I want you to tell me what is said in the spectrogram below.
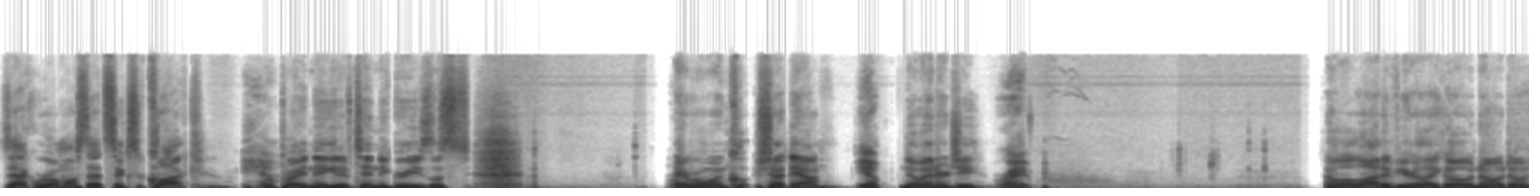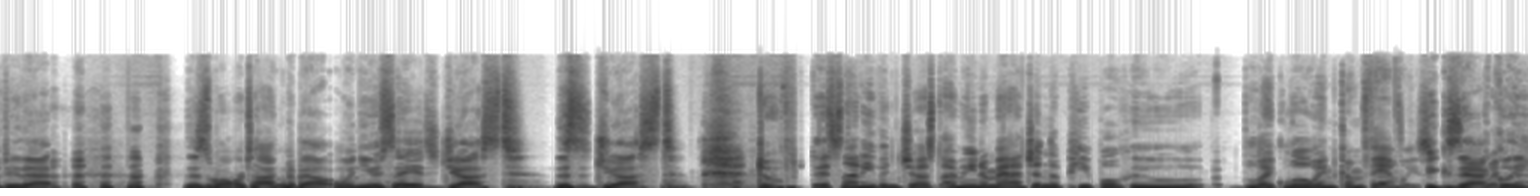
Zach, we're almost at six o'clock. Yeah. We're probably negative ten degrees. Let's everyone cl- shut down. Yep. No energy. Right. Oh, a lot of you are like, oh no, don't do that. this is what we're talking about. When you say it's just, this is just. It's not even just. I mean, imagine the people who like low income families. Exactly.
